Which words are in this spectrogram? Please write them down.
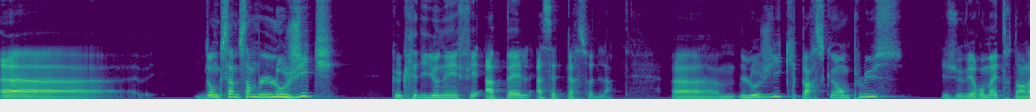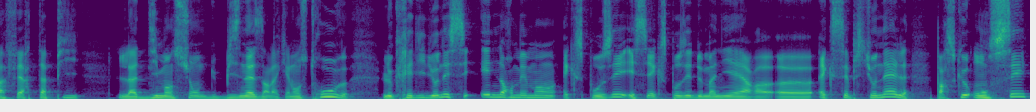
Euh, donc ça me semble logique que le Crédit Lyonnais ait fait appel à cette personne-là. Euh, logique parce qu'en plus, je vais remettre dans l'affaire Tapi la dimension du business dans laquelle on se trouve. Le Crédit Lyonnais s'est énormément exposé et s'est exposé de manière euh, exceptionnelle parce qu'on sait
